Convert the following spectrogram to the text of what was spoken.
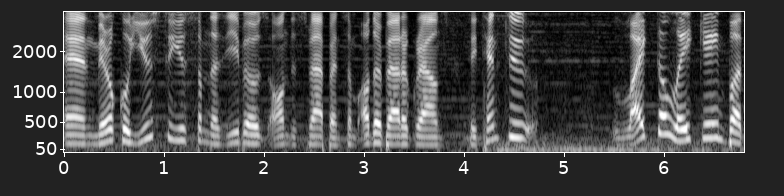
and Miracle used to use some Nazeebos on this map and some other battlegrounds. They tend to like the late game, but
